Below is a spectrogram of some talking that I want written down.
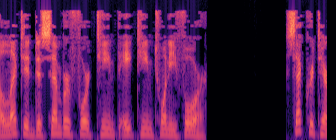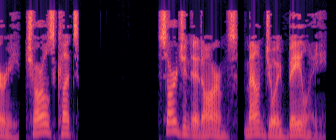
elected December 14, 1824 Secretary, Charles Cutts. Sergeant at Arms, Mountjoy Bailey.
